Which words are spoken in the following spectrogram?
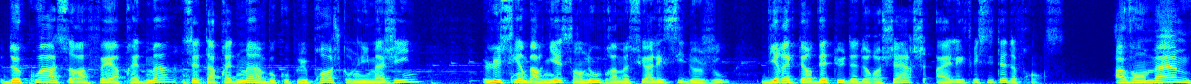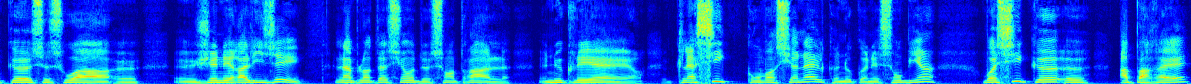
De quoi sera fait après-demain? Cet après-demain beaucoup plus proche qu'on l'imagine. Lucien Barnier s'en ouvre à M. Alessis Dejoux, directeur d'études et de recherche à Électricité de France. avant même que ce soit euh, euh, généralisé. L'implantation de centrales nucléaires classiques, conventionnelles, que nous connaissons bien, voici que euh, apparaît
